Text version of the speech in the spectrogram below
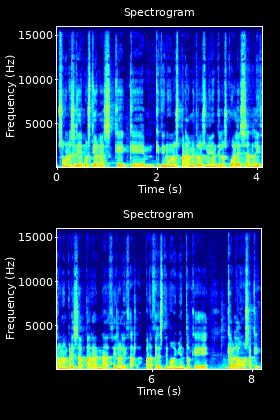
Son una serie de cuestiones que, tienen unos parámetros mediante los cuales se analiza una empresa para nacionalizarla, para hacer este movimiento que, hablábamos aquí.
